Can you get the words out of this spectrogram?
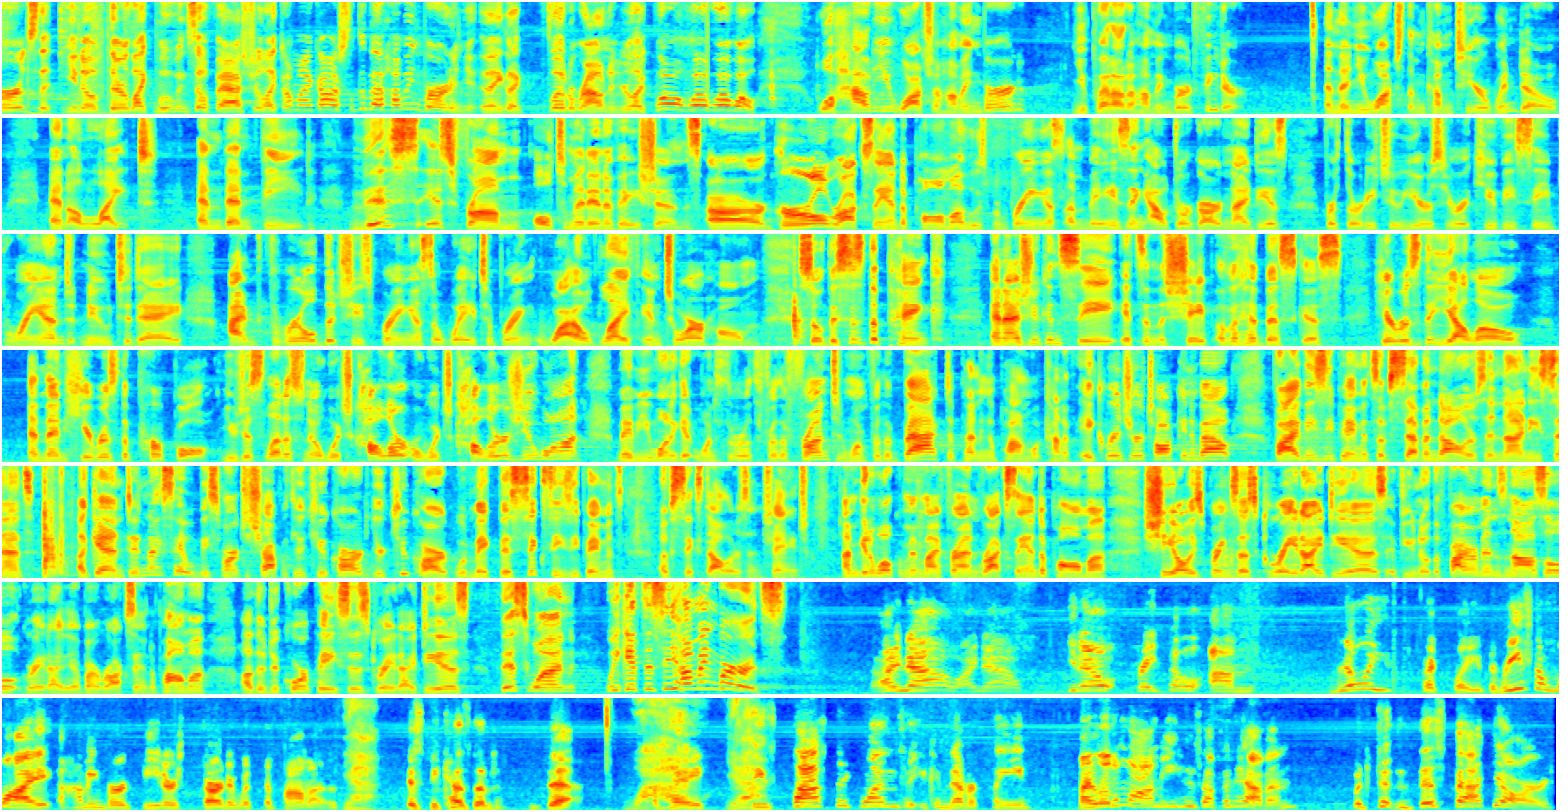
birds that, you know, they're like moving so fast, you're like, oh my gosh, look at that hummingbird. And, you, and they like float around and you're like, whoa, whoa, whoa, whoa. Well, how do you watch a hummingbird? You put out a hummingbird feeder and then you watch them come to your window and alight and then feed. This is from Ultimate Innovations. Our girl, Roxanne DePalma, who's been bringing us amazing outdoor garden ideas for 32 years here at QVC, brand new today. I'm thrilled that she's bringing us a way to bring wildlife into our home. So this is the pink, and as you can see, it's in the shape of a hibiscus. Here is the yellow and then here is the purple. You just let us know which color or which colors you want. Maybe you want to get one for the front and one for the back, depending upon what kind of acreage you're talking about. Five easy payments of $7.90. Again, didn't I say it would be smart to shop with your Q card? Your Q card would make this six easy payments of $6 and change. I'm going to welcome in my friend Roxanne De Palma. She always brings us great ideas. If you know the fireman's nozzle, great idea by Roxanne De Palma. Other decor pieces, great ideas. This one, we get to see hummingbirds. I know, I know. You know, Rachel, um, really quickly, the reason why hummingbird feeders started with the Palmas yeah. is because of this. Wow. Okay. Yeah. These plastic ones that you can never clean. My little mommy, who's up in heaven, would sit in this backyard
